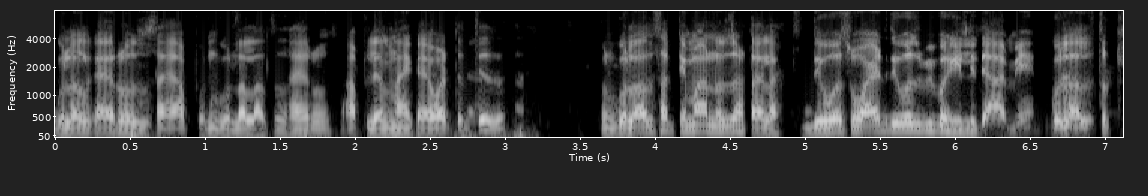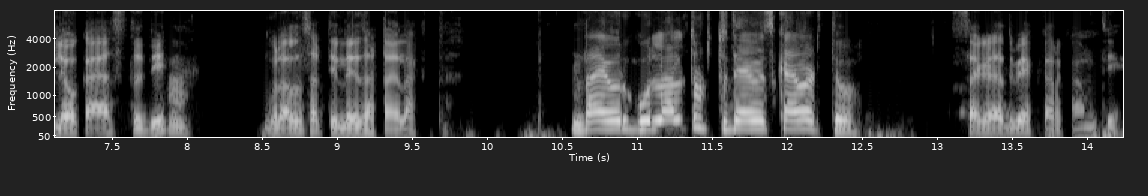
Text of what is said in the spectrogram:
गुलाल काय रोजच आहे आपण गुलालातच आहे रोज. आपल्याला नाही काय वाटत त्याचं. पण गुलालसाठी माणूस झटायला लागतं. दिवस वाईट दिवस बी बघितले ते आम्ही. गुलाल तुटल्यावर काय असतं ते? हा. गुलालासाठी लय झटायला लागतं. ड्रायव्हर गुलाल तुटतो त्यावेळेस काय वाटतं? सगळ्यात बेकार काम ते.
